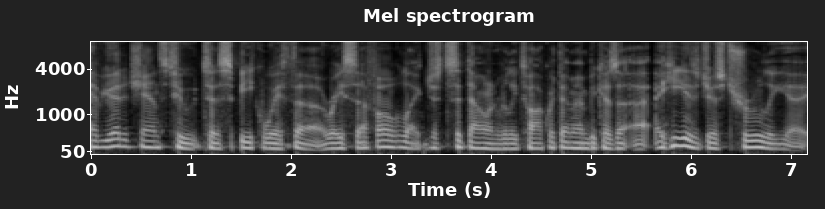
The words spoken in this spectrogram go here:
Have you had a chance to to speak with uh, Ray Sefo? Like, just sit down and really talk with him, man, because uh, uh, he is just truly uh,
